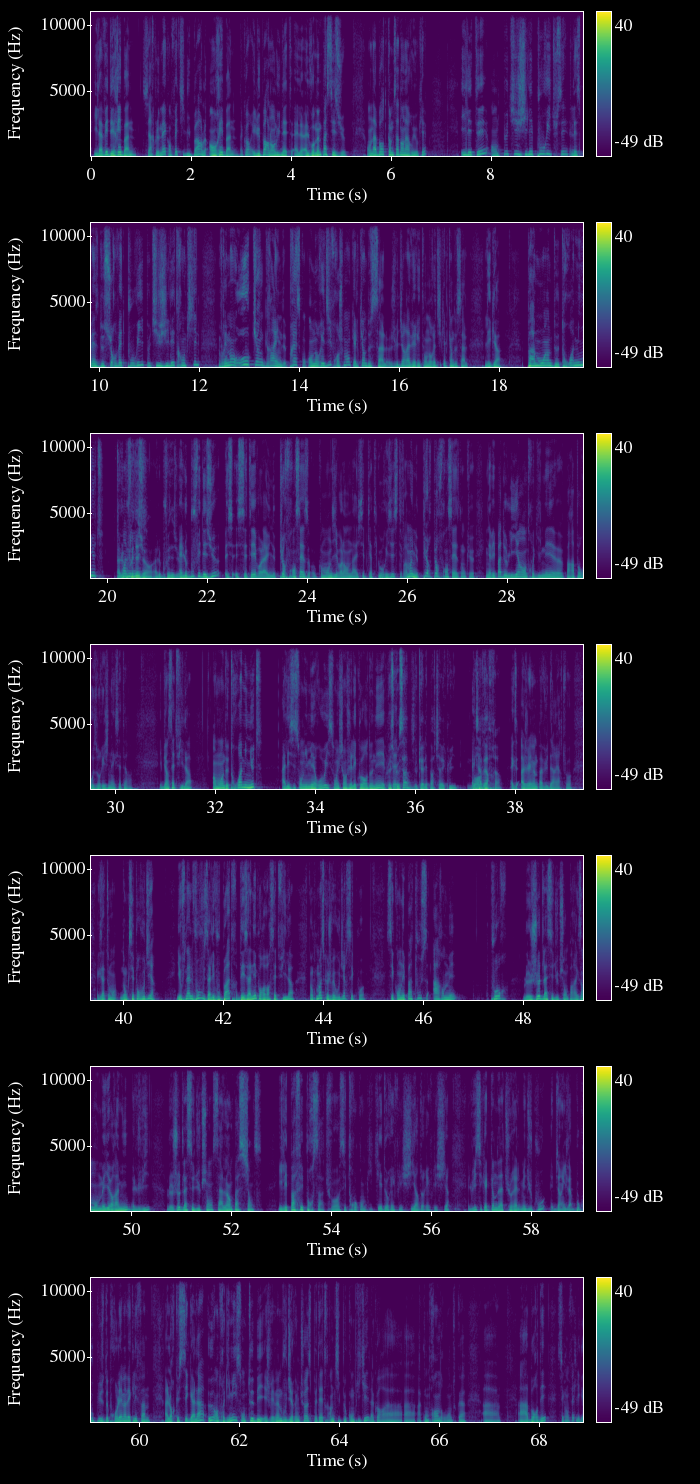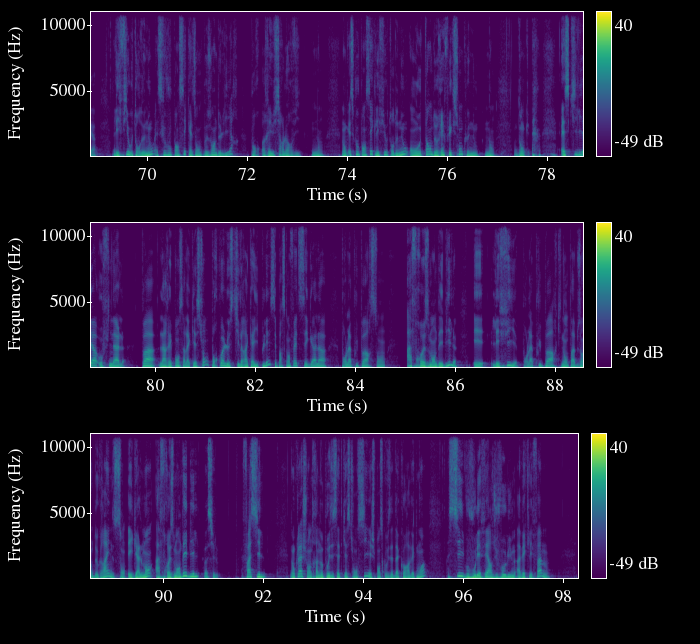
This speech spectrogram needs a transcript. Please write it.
Il avait des Ray-Ban. C'est-à-dire que le mec, en fait, il lui parle en Ray-Ban, d'accord? Il lui parle en lunettes. Elle, elle voit même pas ses yeux. On aborde comme ça dans la rue, ok? Il était en petit gilet pourri, tu sais, l'espèce de survêt pourri, petit gilet tranquille, vraiment aucun grind. Presque, on aurait dit franchement quelqu'un de sale. Je vais dire la vérité, on aurait dit quelqu'un de sale. Les gars, pas moins de 3 minutes. Elle le bouffait des yeux. Hein. Elle le bouffait des yeux. Elle le bouffait des yeux. Et c'était voilà une pure française, comme on dit. Voilà, on a essayé de catégoriser. C'était vraiment une pure pure française. Donc euh, il n'y avait pas de lien entre guillemets euh, par rapport aux origines, etc. Et eh bien cette fille-là, en moins de 3 minutes, a laissé son numéro. Ils sont échangés les coordonnées. Et Plus que ça, vu qu'elle est partie avec lui. Bon un verre, frère. ah, j'avais même pas vu derrière, tu vois. Exactement. Donc c'est pour vous dire. Et au final, vous, vous allez vous battre des années pour avoir cette fille-là. Donc moi, ce que je vais vous dire, c'est quoi? C'est qu'on n'est pas tous armés pour le jeu de la séduction. Par exemple, mon meilleur ami, lui, le jeu de la séduction, ça l'impatiente. Il n'est pas fait pour ça, tu vois. C'est trop compliqué de réfléchir, de réfléchir. Lui, c'est quelqu'un de naturel. Mais du coup, eh bien, il a beaucoup plus de problèmes avec les femmes. Alors que ces gars-là, eux, entre guillemets, ils sont teubés. Et je vais même vous dire une chose, peut-être un petit peu compliquée, d'accord, à, comprendre ou en tout cas à aborder. C'est qu'en fait, les gars, les filles autour de nous, est-ce que vous pensez qu'elles ont besoin de lire pour réussir leur vie Non. Donc, est-ce que vous pensez que les filles autour de nous ont autant de réflexion que nous? Non. Donc, est-ce qu'il y a au final pas la réponse à la question. Pourquoi le style racaille plaît? C'est parce qu'en fait, ces gars-là, pour la plupart, sont affreusement débiles et les filles, pour la plupart, qui n'ont pas besoin de grind, sont également affreusement débiles. Facile. Facile. Donc là, je suis en train de me poser cette question-ci et je pense que vous êtes d'accord avec moi. Si vous voulez faire du volume avec les femmes,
